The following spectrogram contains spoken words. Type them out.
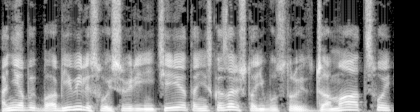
они объявили свой суверенитет, они сказали, что они будут строить джамат свой.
